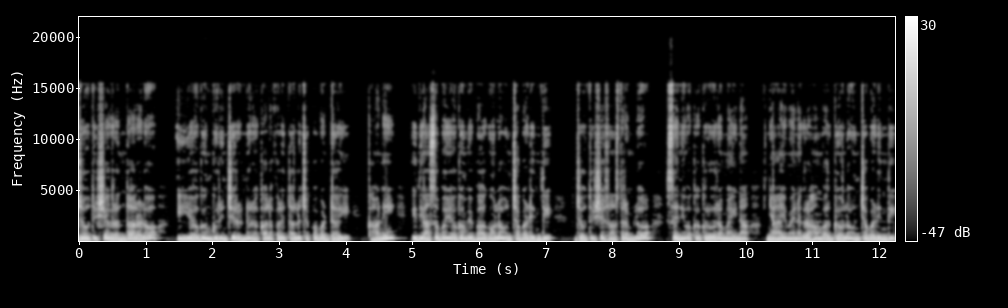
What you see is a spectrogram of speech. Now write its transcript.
జ్యోతిష్య గ్రంథాలలో ఈ యోగం గురించి రెండు రకాల ఫలితాలు చెప్పబడ్డాయి. కానీ ఇది అశుభయోగం విభాగంలో ఉంచబడింది. జ్యోతిష్య శాస్త్రంలో శని ఒక క్రూరమైన న్యాయమైన గ్రహం వర్గంలో ఉంచబడింది.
